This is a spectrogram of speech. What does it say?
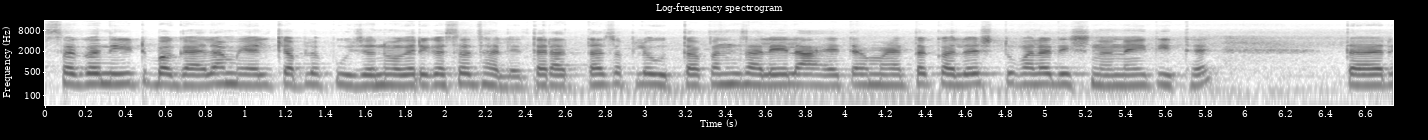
सगळं नीट बघायला मिळेल की आपलं पूजन वगैरे कसं झाले तर आत्ताच आपलं उत्तापन झालेलं आहे त्यामुळे आता कलश तुम्हाला दिसणं नाही तिथे. तर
